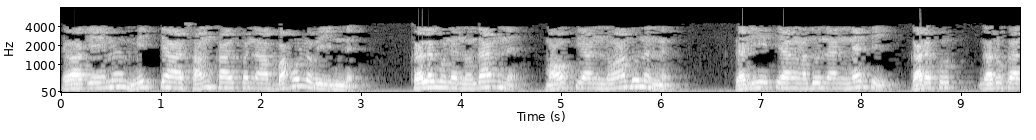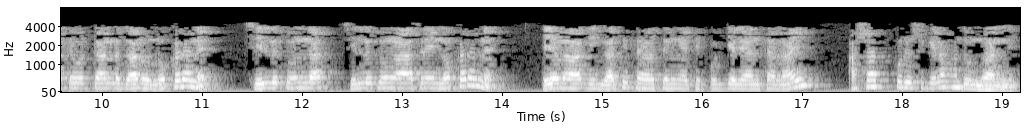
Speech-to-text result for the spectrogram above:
ඒ වගේම මිත්‍යා සංකල්පනා බහුලව ඉන්න කලගුණ නොදන්න මෞපියන් නොඅඳුනන වැඩිහිටියන් අඳුනන්නේ නැති ගරුකුත් ගරුකතෙව්ටන්න ගරු නොකරන සිල්ලුතුන්ද සිල්ලුතුන් ආශ්‍රය නොකරන ඒ වාගේ ගති පැවතෙන් ඇති පුද්ගලයන් තමයි අසත්පුරුෂ කියලා හඳුන්වන්නේ.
